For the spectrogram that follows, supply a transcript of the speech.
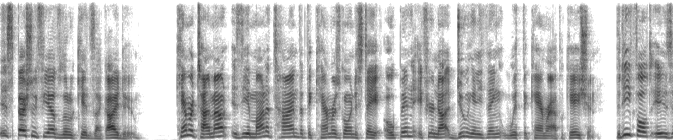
especially if you have little kids like I do. Camera timeout is the amount of time that the camera is going to stay open if you're not doing anything with the camera application. The default is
